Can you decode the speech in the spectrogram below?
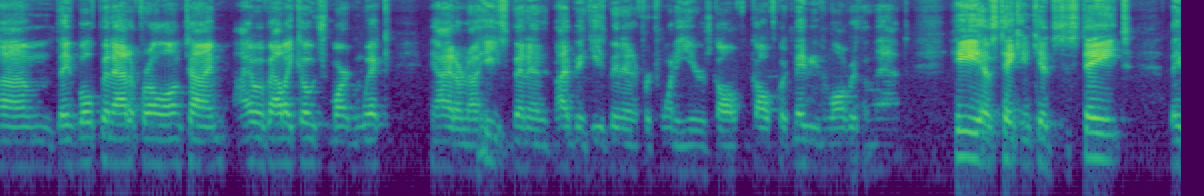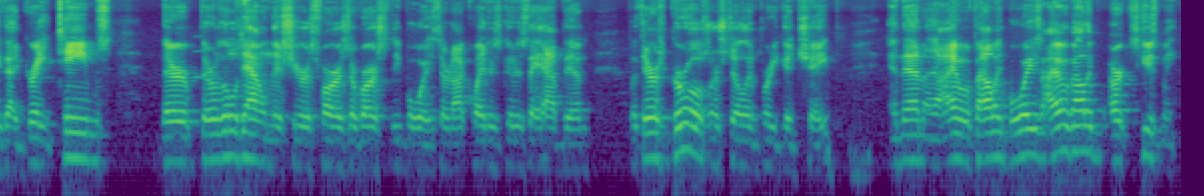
Um, they've both been at it for a long time. Iowa Valley coach Martin Wick. I don't know. He's been in. I think he's been in it for 20 years, golf, golf coach, maybe even longer than that. He has taken kids to state. They've had great teams. They're they're a little down this year as far as their varsity boys. They're not quite as good as they have been, but their girls are still in pretty good shape. And then uh, Iowa Valley boys, Iowa Valley, or excuse me,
